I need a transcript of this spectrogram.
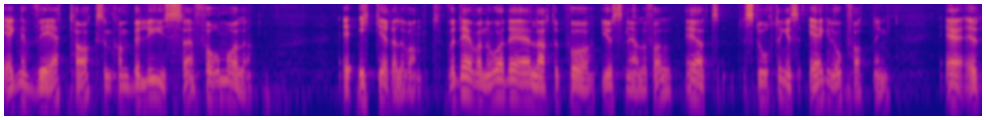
egne vedtak som kan belyse formålet, er ikke relevant. For det var noe av det jeg lærte på jussen, i alle fall, er at Stortingets egen oppfatning er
